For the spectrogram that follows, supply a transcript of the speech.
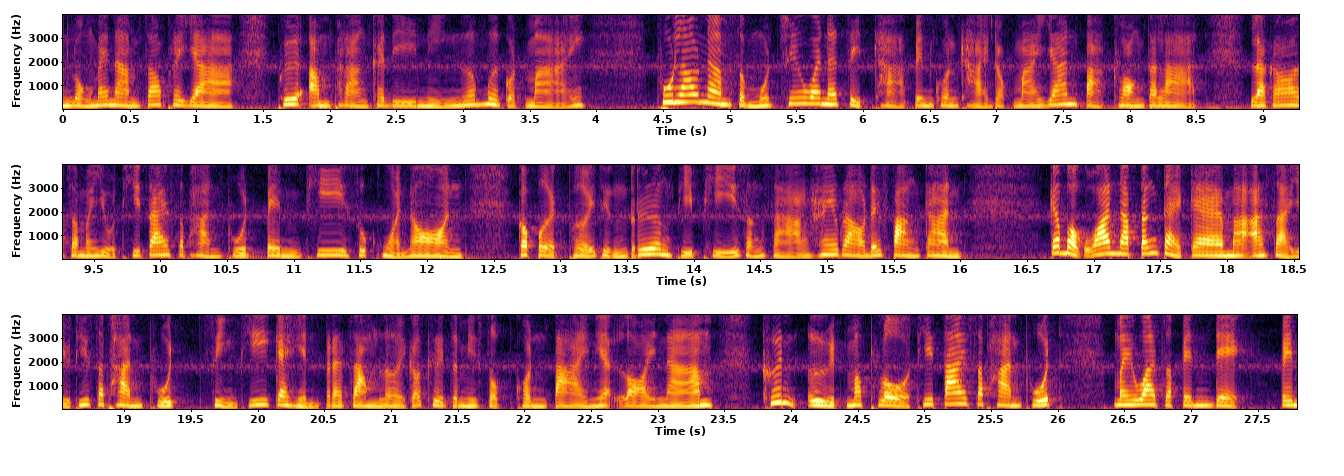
นลงแม่น้ำเจ้าพระยา เพื่ออำพรางคดีหนีเงื้อมือกฎหมายผู้เล่านามสมมุติชื่อว่านจิตค่ะ เป็นคนขายดอกไม้ย่านปากคลองตลาด แล้วก็จะมาอยู่ที่ใต้สะพานพุทธเป็นที่ซุกหัวนอน ก็เปิดเผยถึงเรื่องผีๆสังๆให้เราได้ฟังกัน แกบอกว่านับตั้งแต่แกมาอาศัยอยู่ที่สะพานพุทธ สิ่งที่แกเห็นประจำเลยก็คือจะมีศพคนตายเนี่ยลอยน้ำขึ้นอืดมาโผล่ที่ใต้สะพานพุทธ ไม่ว่าจะเป็นเด็กเป็น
